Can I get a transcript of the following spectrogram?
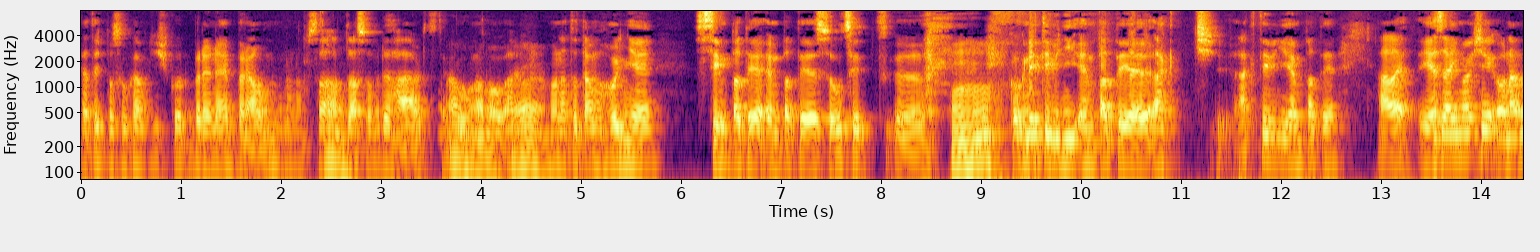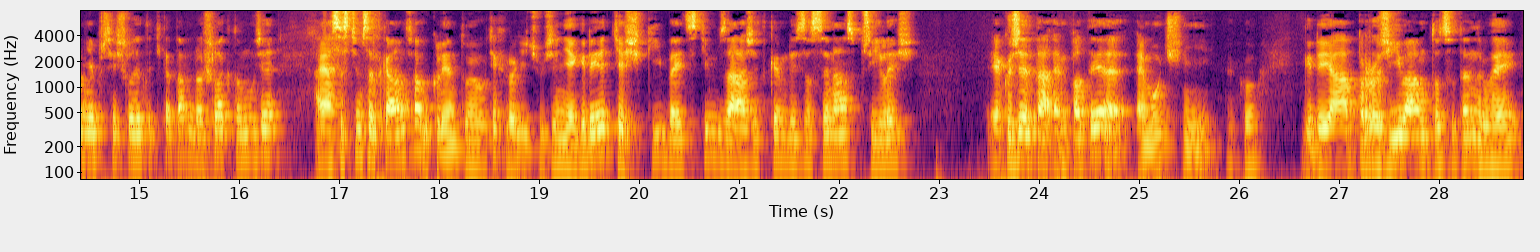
já teď poslouchám knížku od Brené Brown, ona napsala mm. Atlas of the Heart, takovou mm. novou, a mm. ona to tam hodně sympatie, empatie, soucit, mm. kognitivní empatie, ak, aktivní empatie. Ale je zajímavé, že ona mě přišla, že teďka tam došla k tomu, že a já se s tím setkávám třeba u klientů nebo u těch rodičů, že někdy je těžký být s tím zážitkem, když zase nás příliš, jakože ta empatie je emoční, jako kdy já prožívám to, co ten druhý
